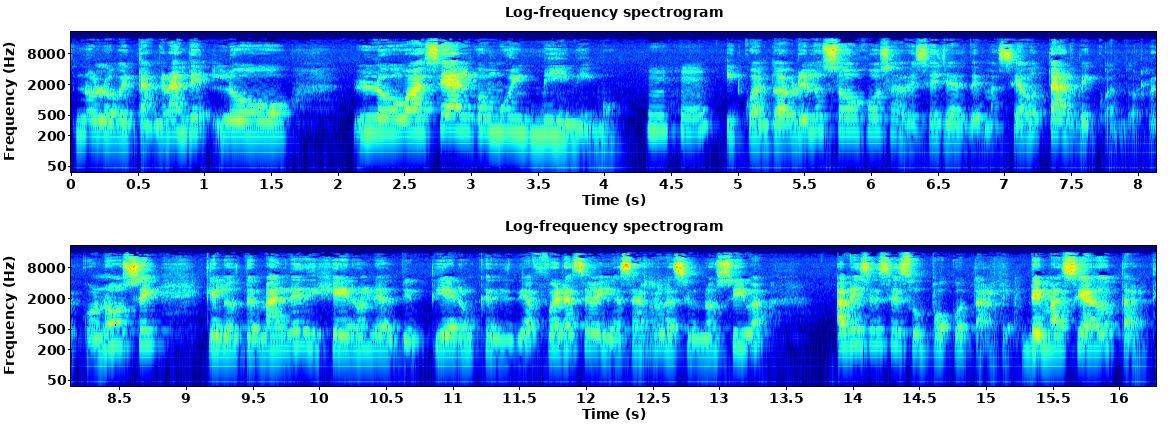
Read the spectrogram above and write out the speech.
no lo ve tan grande, lo, lo hace algo muy mínimo. Y cuando abre los ojos, a veces ya es demasiado tarde, cuando reconoce que los demás le dijeron, le advirtieron que desde afuera se veía esa relación nociva, a veces es un poco tarde, demasiado tarde.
